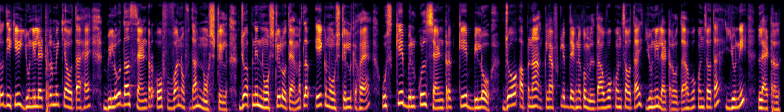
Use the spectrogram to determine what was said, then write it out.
तो देखिए यूनिलेटरल में क्या होता है? Below the centre of one of the nostril जो अपने नोस्टिल होता है मतलब एक नोस्टिल है, उसके बिल्कुल सेंटर के बिलो जो अपना क्लेफ्ट लिप देखने को मिलता है, वो कौन सा होता है? यूनिलेटरल होता है। वो कौन सा होता है? यूनिलेटरल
